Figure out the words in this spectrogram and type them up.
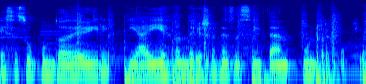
ese es su punto débil y ahí es donde ellos necesitan un refugio.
